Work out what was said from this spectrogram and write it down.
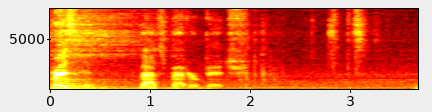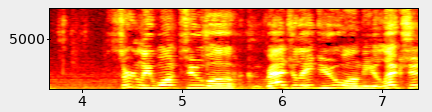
President. That's better, bitch. Certainly want to, uh, congratulate you on the election.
